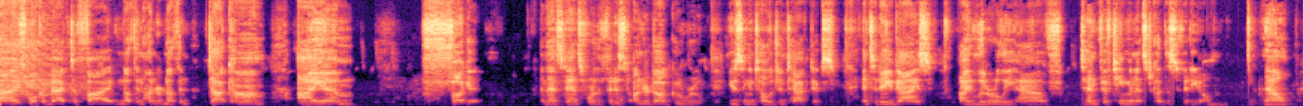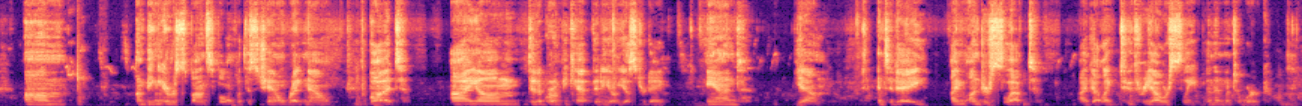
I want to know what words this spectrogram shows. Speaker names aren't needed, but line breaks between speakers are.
guys? Welcome back to five nothing hundred nothing dot com. I am Fugget, and that stands for the fittest underdog guru using intelligent tactics. And today, you guys, I literally have 10 15 minutes to cut this video. Now, um, I'm being irresponsible with this channel right now, but I um, did a Grumpy Cat video yesterday, and yeah, and today I'm underslept. I got like two, three hours sleep and then went to work.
